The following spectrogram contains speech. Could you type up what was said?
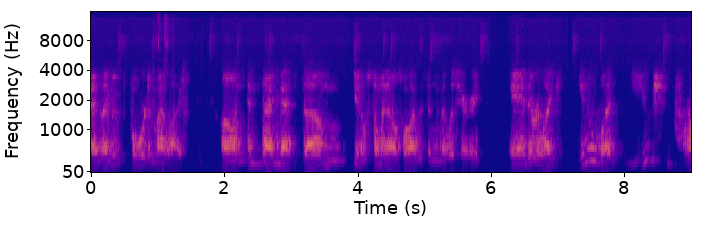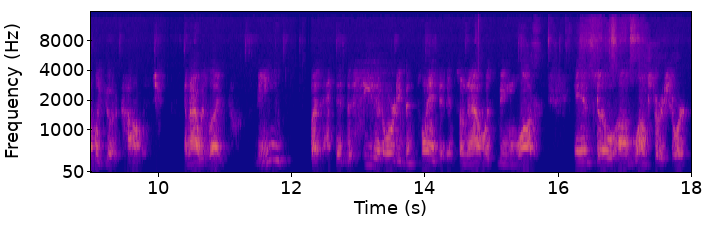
as I moved forward in my life. Um, and then I met, um, you know, someone else while I was in the military, and they were like, you know what, you should probably go to college. And I was like, me? But the seed had already been planted, and so now it was being watered. And so, um, long story short,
